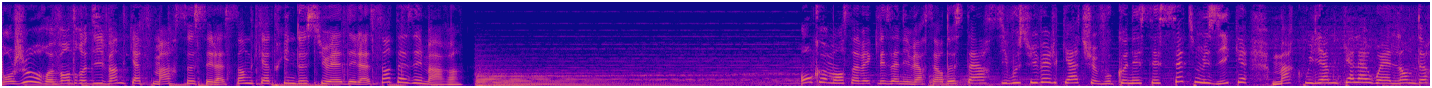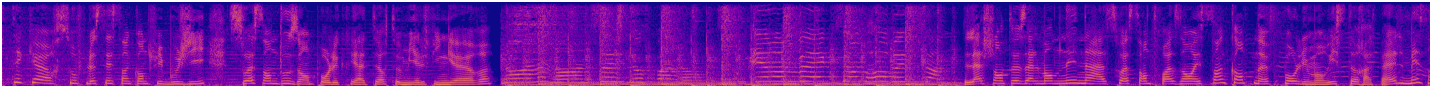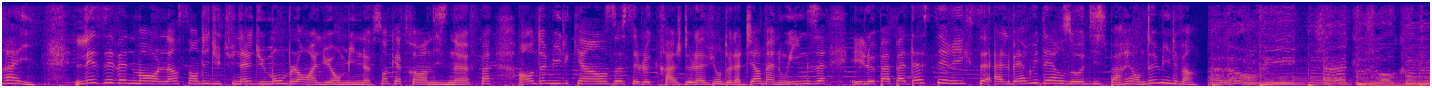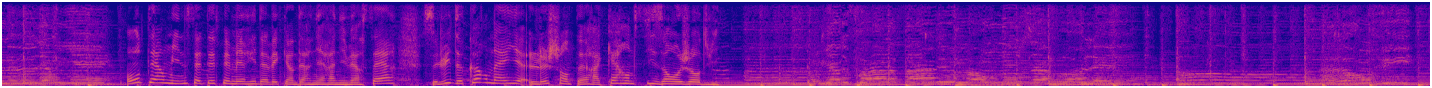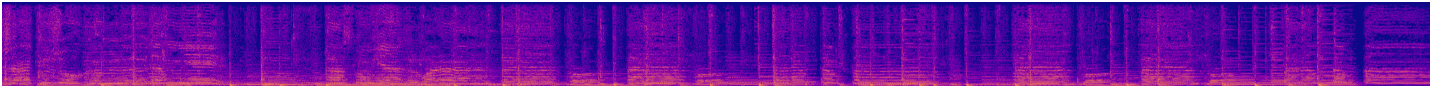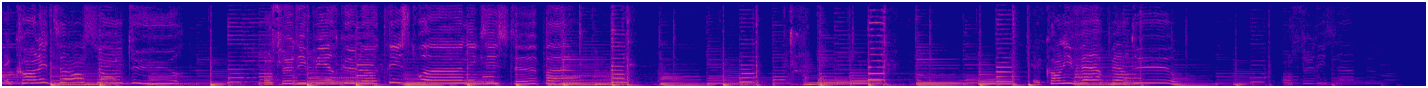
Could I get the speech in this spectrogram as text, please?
Bonjour, vendredi 24 mars, c'est la Sainte Catherine de Suède et la Sainte Azémar. On commence avec les anniversaires de stars. Si vous suivez le catch, vous connaissez cette musique. Mark William Callaway, l'Undertaker, souffle ses 58 bougies. 72 ans pour le créateur Tommy Elfinger. La chanteuse allemande Nena a 63 ans et 59 pour l'humoriste Raphaël Mezrahi. Les événements, l'incendie du tunnel du Mont Blanc a lieu en 1999. En 2015, c'est le crash de l'avion de la Germanwings et le papa d'Astérix, Albert Uderzo, disparaît en 2020. Alors on vit chaque jour comme le dernier. On termine cette éphéméride avec un dernier anniversaire, celui de Corneille, le chanteur à 46 ans aujourd'hui. Jour comme le dernier Parce qu'on vient de loin. Et quand les temps sont durs On se dit pire que notre histoire n'existe pas. Et quand l'hiver perdure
